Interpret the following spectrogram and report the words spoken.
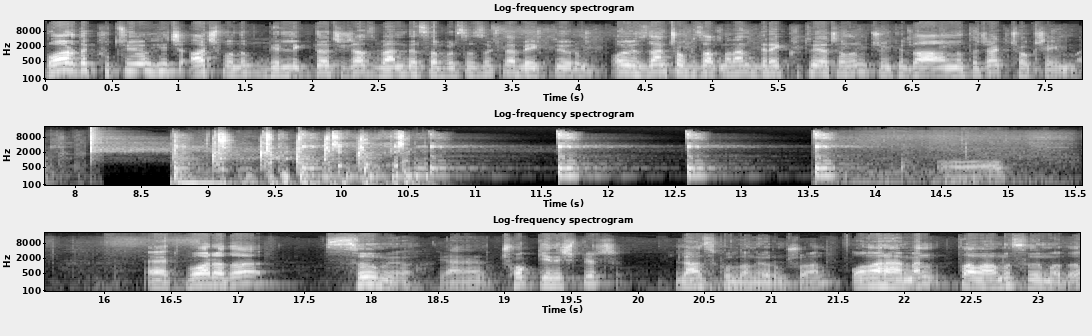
Bu arada kutuyu hiç açmadım. Birlikte açacağız. Ben de sabırsızlıkla bekliyorum. O yüzden çok uzatmadan direkt kutuyu açalım çünkü daha anlatacak çok şeyim var. Hop. Evet bu arada sığmıyor. Yani çok geniş bir lens kullanıyorum şu an. Ona rağmen tamamı sığmadı.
